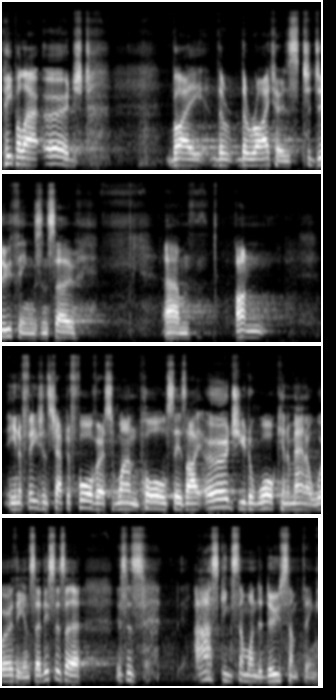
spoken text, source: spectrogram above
people are urged by the, the writers to do things. And so, um, on in Ephesians chapter 4, verse 1, Paul says, I urge you to walk in a manner worthy. And so this is a this is asking someone to do something.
